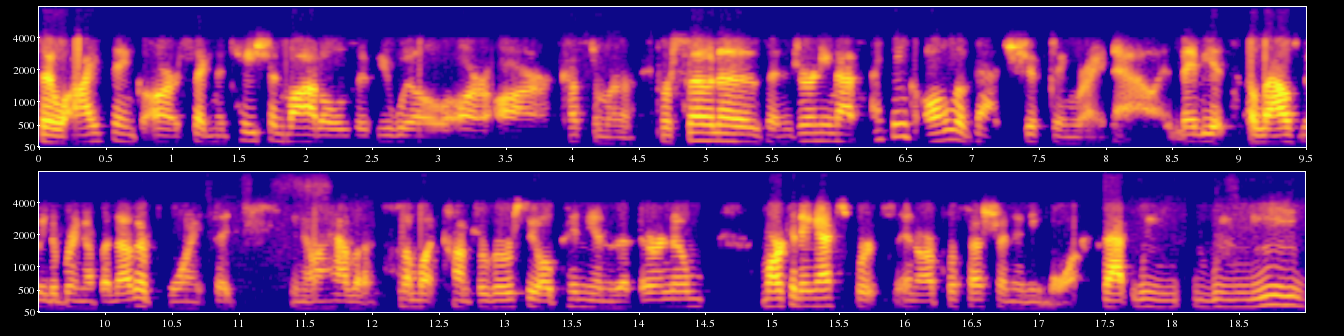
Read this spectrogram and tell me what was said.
So I think our segmentation models, if you will, are our customer personas and journey maps. I think all of that's shifting right now, and maybe it allows me to bring up another point that. You know, I have a somewhat controversial opinion that there are no marketing experts in our profession anymore. That we we need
